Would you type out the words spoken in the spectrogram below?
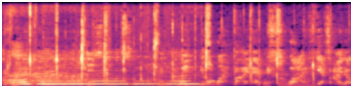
Distance. With your wife, my ex-wife. Yes, I know.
